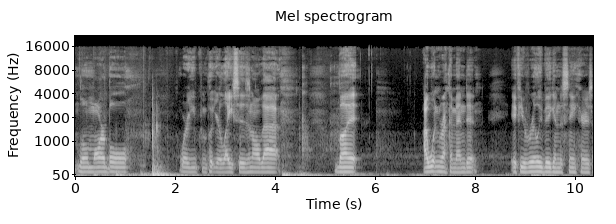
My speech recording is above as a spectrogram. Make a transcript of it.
little marble where you can put your laces and all that but I wouldn't recommend it. If you're really big into sneakers,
